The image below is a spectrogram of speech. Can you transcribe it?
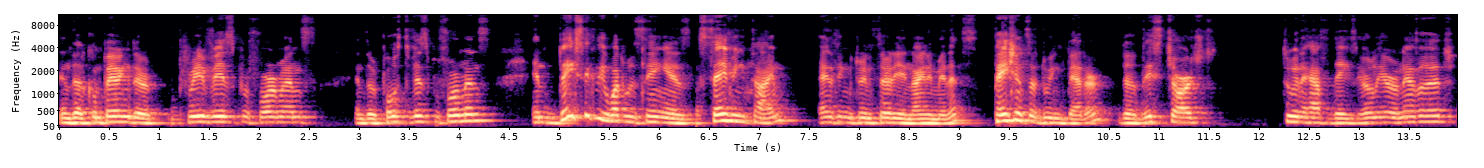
and they're comparing their pre-viz performance and their post-viz performance. And basically, what we're seeing is saving time, anything between 30 and 90 minutes. Patients are doing better. They're discharged two and a half days earlier on average.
